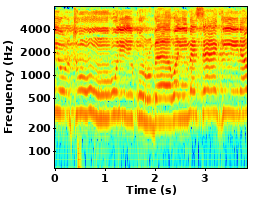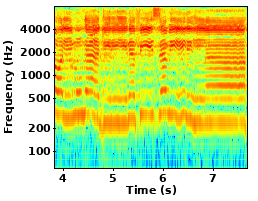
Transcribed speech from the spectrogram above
يؤتوا أولي القربى والمساكين والمهاجرين في سبيل الله.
